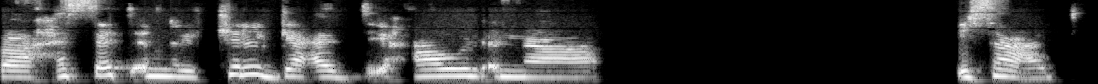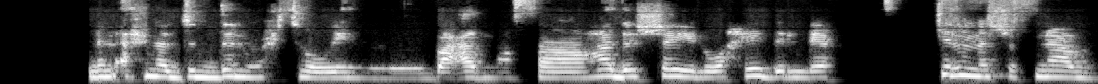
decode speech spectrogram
فحسيت إن الكل قاعد يحاول إنه يساعد. لأن إحنا جدا محتوين بعضنا فهذا الشيء الوحيد اللي كلنا شفناه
